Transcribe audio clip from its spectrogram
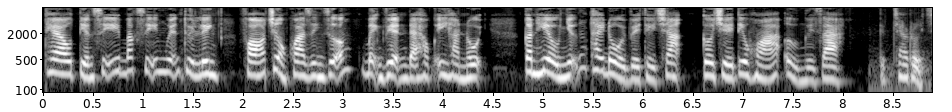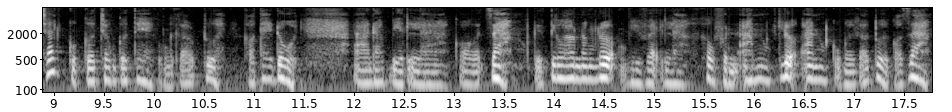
theo tiến sĩ bác sĩ Nguyễn Thùy Linh, Phó trưởng khoa dinh dưỡng, Bệnh viện Đại học Y Hà Nội, cần hiểu những thay đổi về thể trạng, cơ chế tiêu hóa ở người già. Cái trao đổi chất của cơ trong cơ thể của người cao tuổi có thay đổi, à, đặc biệt là có giảm cái tiêu hao năng lượng, vì vậy là khẩu phần ăn, lượng ăn của người cao tuổi có giảm.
